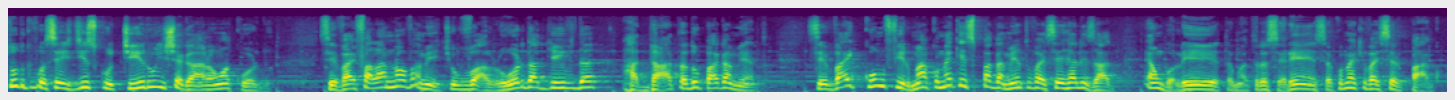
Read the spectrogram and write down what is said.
Tudo que vocês discutiram e chegaram a um acordo. Você vai falar novamente o valor da dívida, a data do pagamento. Você vai confirmar como é que esse pagamento vai ser realizado. É um boleto, é uma transferência, como é que vai ser pago?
